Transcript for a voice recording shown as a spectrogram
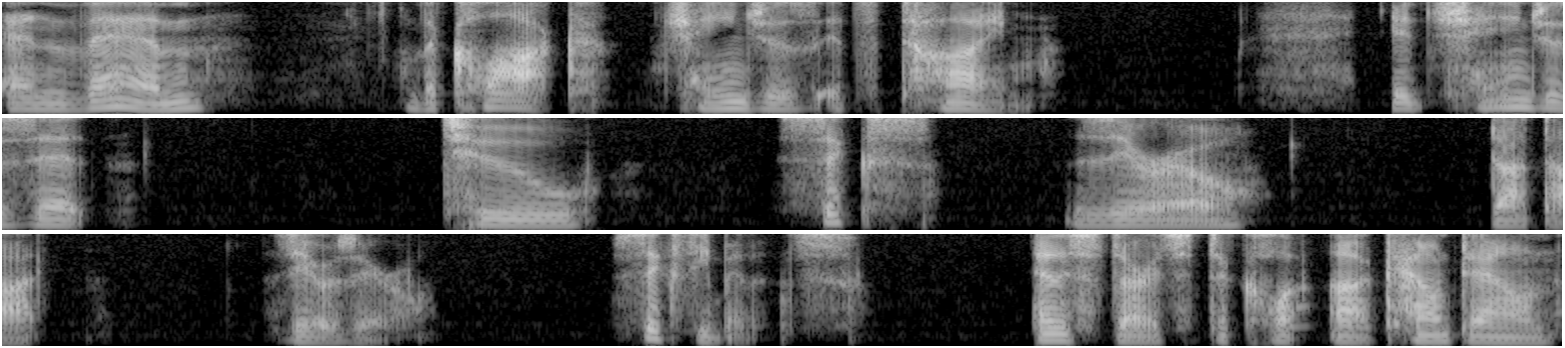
And then the clock changes its time. It changes it to six zero dot dot zero zero. 60 minutes. And it starts to cl- uh, count down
